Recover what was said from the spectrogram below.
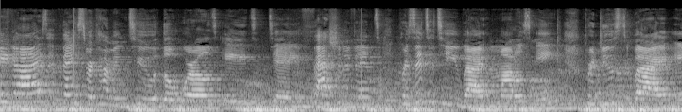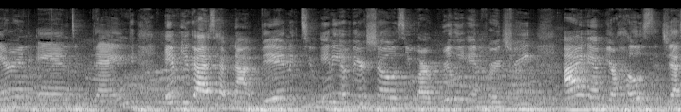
Hey you guys, thanks for coming to the World AIDS Day fashion event presented to you by Models Inc., produced by Aaron and Bang. If you guys have not been to any of their shows, you are really in for a treat. I am your host, Jess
